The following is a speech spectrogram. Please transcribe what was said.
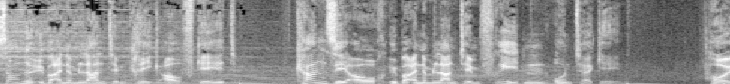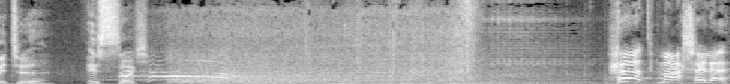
Sonne über einem Land im Krieg aufgeht, kann sie auch über einem Land im Frieden untergehen. Heute ist solch... Hört, Marschälle!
